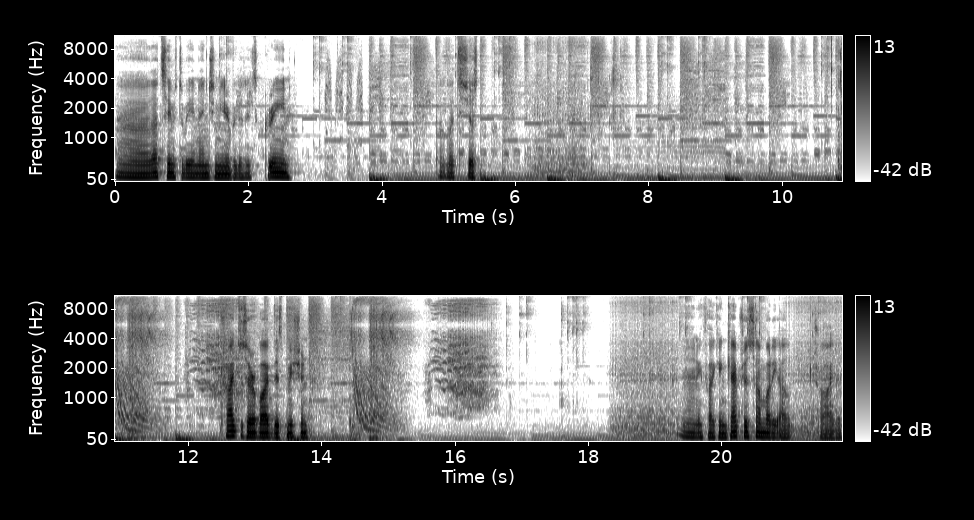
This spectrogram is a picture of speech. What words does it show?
Uh, that seems to be an engineer because it's green. But let's just... Try to survive this mission. If I can capture somebody, I'll try that.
